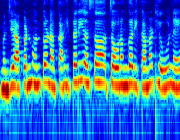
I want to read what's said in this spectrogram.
म्हणजे आपण म्हणतो ना काहीतरी असं चौरंग रिकामा ठेवू नये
